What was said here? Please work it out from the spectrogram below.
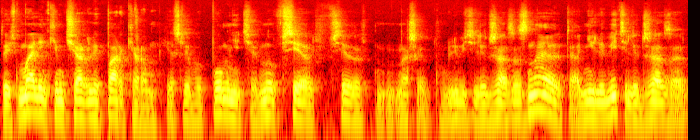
то есть маленьким Чарли Паркером, если вы помните. Ну, все, все наши любители джаза знают, а не любители джаза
